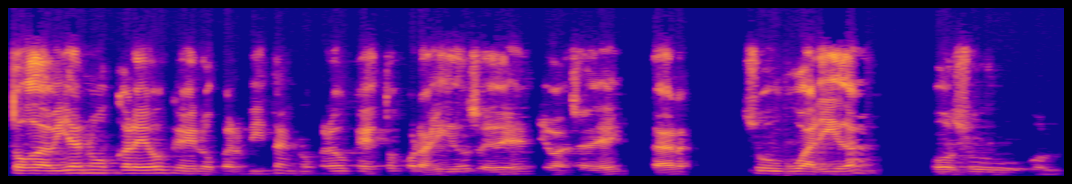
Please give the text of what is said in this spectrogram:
todavía no creo que lo permitan, no creo que estos corajidos se dejen llevar, se dejen quitar su guarida o su,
